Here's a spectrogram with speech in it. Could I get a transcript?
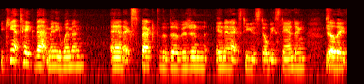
you can't take that many women and expect the division in NXT to still be standing. So they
